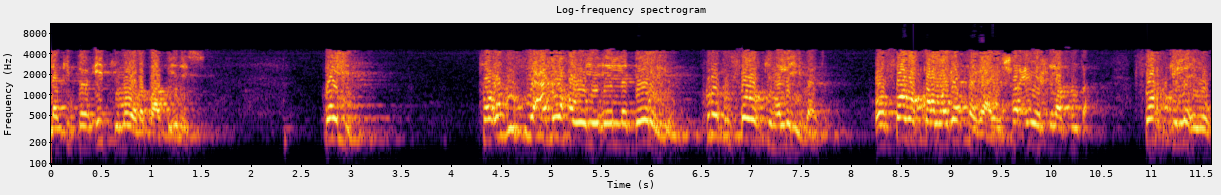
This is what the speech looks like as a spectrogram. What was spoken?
laakin tawxiidkii ma wada baabi'inayso. Ayib ta ugu fiican waxa weeye ee la doonayo ruuxu sababkii hala yimaado oo sababkoo laga tagaayo sharcigay khilaafsanta sababkii la imow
